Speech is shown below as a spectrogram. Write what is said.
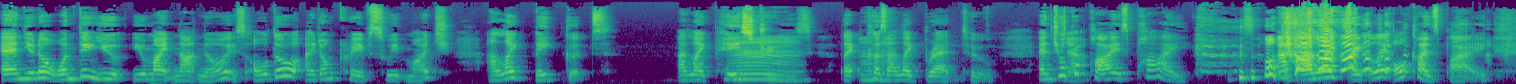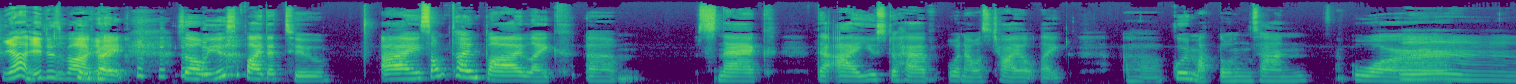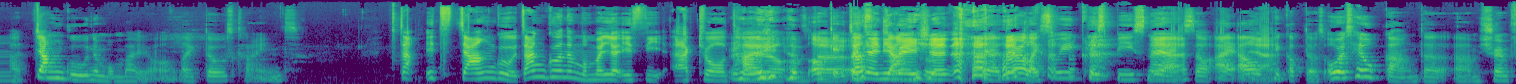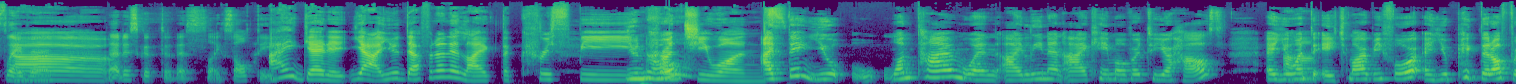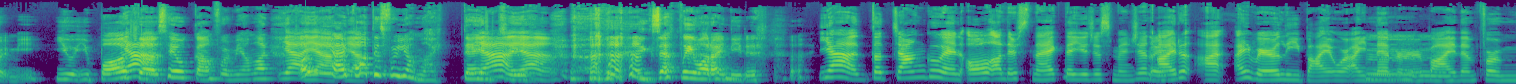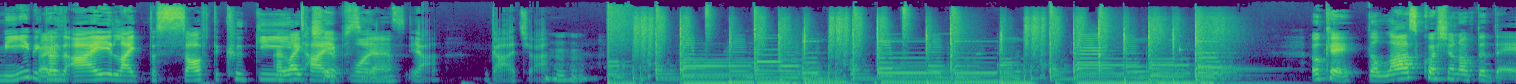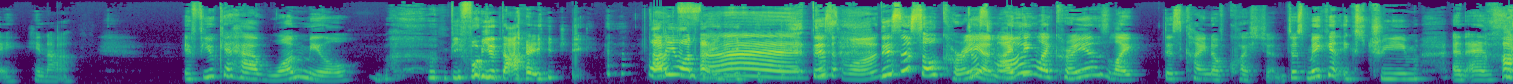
And you know, one thing you you might not know is although I don't crave sweet much, I like baked goods. I like pastries, like because I like bread too. And chocolate Yeah. pie is pie. so I like I like all kinds of pie. Yeah, it is pie. right. So we used to buy that too. I sometimes buy like um, snack that I used to have when I was child, like uh, 꿀맛동산 or Mm. uh, 짱구는 못 말려, like those kinds. it's 짱구. 짱구는 못 말려 is the actual title of the okay, just animation. yeah, they're like sweet, crispy snacks. Yeah. So I, I'll yeah. pick up those. Or it's Saewoo kkang, the um, shrimp flavor. Uh, that is good too. That's like salty. I get it. Yeah, you definitely like the crispy, you know, crunchy ones. I think you, one time when Eileen and I came over to your house, and you uh-huh. went to uh-huh. H Mart before and you picked it up for me. You you bought yeah. the Saewoo kkang for me. I'm like, yeah, oh, yeah, yeah, I yeah. bought this for you. I'm like, thank yeah, you. Yeah. exactly what I needed. yeah, the Jjanggu and all other snack that you just mentioned, right. I don't I, I rarely buy or I mm. never buy them for me because right. I like the soft cookie I like type chips, ones. Yeah. yeah. Gotcha. Okay, the last question of the day, Heena. If you can have one meal before you die, what do you want to eat? This- Just one. This is so Korean. I think like Koreans like this kind of question. Just make it extreme and answer.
